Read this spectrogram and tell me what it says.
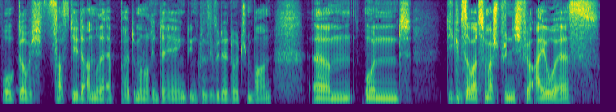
wo, glaube ich, fast jede andere App halt immer noch hinterherhängt, inklusive der Deutschen Bahn. Ähm, und die gibt es aber zum Beispiel nicht für iOS.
